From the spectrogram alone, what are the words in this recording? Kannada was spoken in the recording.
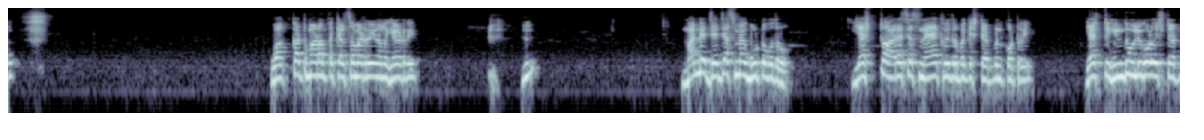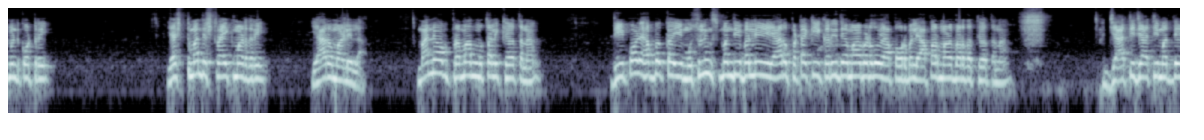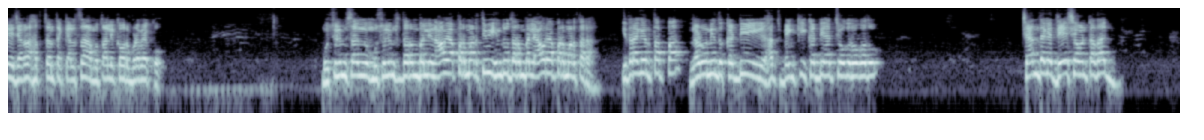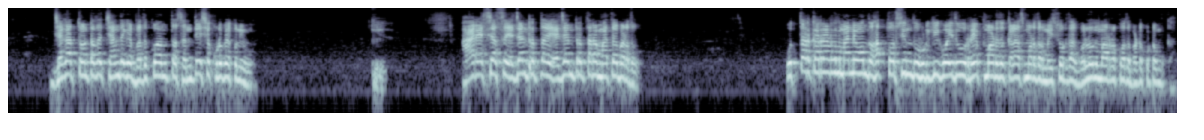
ಒಕ್ಕಟ್ಟು ಮಾಡೋಂಥ ಕೆಲಸ ಮಾಡ್ರಿ ನಮಗೆ ಹೇಳ್ರಿ? ಮೊನ್ನೆ ಜಡ್ಜಸ್ ಮ್ಯಾಗ ಬೂಟ್ ಹೋಗಿದ್ರು. ಎಷ್ಟು ಆರ್ ಎಸ್ ಎಸ್ ನಾಯಕರು ಇದ್ರ ಬಗ್ಗೆ ಸ್ಟೇಟ್ಮೆಂಟ್ ಕೊಟ್ರಿ. ಎಷ್ಟು ಹಿಂದೂ ಹುಲಿಗಳು ಸ್ಟೇಟ್ಮೆಂಟ್ ಕೊಟ್ರಿ. ಎಷ್ಟು ಮಂದಿ ಸ್ಟ್ರೈಕ್ ಮಾಡಿದ್ರಿ. ಯಾರೂ ಮಾಡಲಿಲ್ಲ. ಮೊನ್ನೆ ಒಬ್ಬ ಪ್ರಮಾದ್ ಮುತಾಲಿಕ್ ಹೇಳ್ತಾನ ದೀಪಾವಳಿ ಹಬ್ಬಕ್ಕೆ ಈ ಮುಸ್ಲಿಮ್ಸ್ ಮಂದಿ ಬಲ್ಲಿ ಯಾರು ಪಟಾಕಿ ಖರೀದಿ ಮಾಡಬಾರ್ದು, ಯಾಪ ಅವ್ರ ಬಲ್ಲಿ ವ್ಯಾಪಾರ ಮಾಡಬಾರ್ದು ಅಂತ ಹೇಳ್ತಾನ. ಜಾತಿ ಜಾತಿ ಮಧ್ಯೆ ಜಗಳ ಹತ್ತಂತ ಕೆಲಸ ಮುತಾಲಿಕ್ ಅವ್ರು ಬಿಡಬೇಕು. ಮುಸ್ಲಿಮ್ಸ್ ಧರ್ಮ ಬಲ್ಲಿ ನಾವು ವ್ಯಾಪಾರ ಮಾಡ್ತೀವಿ, ಹಿಂದೂ ಧರ್ಮ ಬಲ್ಲಿ ಅವ್ರು ವ್ಯಾಪಾರ ಮಾಡ್ತಾರ. ಇದ್ರಾಗೇನು ತಪ್ಪ? ನಡು ನಿಂದು ಕಡ್ಡಿ ಹಚ್ಚಿ ಬೆಂಕಿ ಕಡ್ಡಿ ಹಚ್ಚಿ ಹೋಗೋದು ಹೋಗೋದು. ಚಂದಗೆ ದೇಶ ಹೊಂಟದ, ಜಗತ್ತು ಹೊಂಟದ, ಚಂದಗೆ ಬದುಕುವಂಥ ಸಂದೇಶ ಕೊಡಬೇಕು ನೀವು. ಆರ್ ಎಸ್ ಎಸ್ ಏಜೆಂಟ್ರ ಏಜೆಂಟ್ರ ಥರ ಮಾತಾಡಬಾರ್ದು. ಉತ್ತರ ಕರ್ನಾಟಕದ ಮೊನ್ನೆ ಒಂದು ಹತ್ತು ವರ್ಷದಿಂದ ಹುಡುಗಿಗೆ ಒಯ್ದು ರೇಪ್ ಮಾಡೋದು, ಕಲಾಸ್ ಮಾಡಿದ್ರು ಮೈಸೂರ್ದಾಗ, ಬಲೂನ್ ಮಾರಕ್ಕೆ ಹೋದ ಬಡ ಕುಟುಂಬಕ್ಕೆ.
